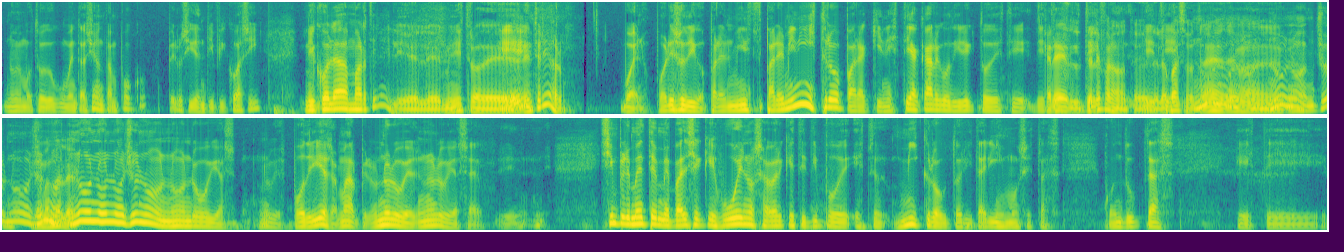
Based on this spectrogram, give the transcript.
no me mostró documentación tampoco, pero se identificó así. Nicolás Martinelli, el, eh, ministro de- ¿Eh? del Interior. Bueno, por eso digo, para el, para el ministro, para quien esté a cargo directo de este... De ¿Querés este- el teléfono? de- Te- de te lo este- paso, No, tenés, no, no, no, yo no, yo no, no, no, no, yo no, no lo voy a hacer. no lo voy a- podría llamar, pero no lo voy a, no lo voy a hacer. Eh, Simplemente me parece que es bueno saber que este tipo de estos microautoritarismos, estas conductas este,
